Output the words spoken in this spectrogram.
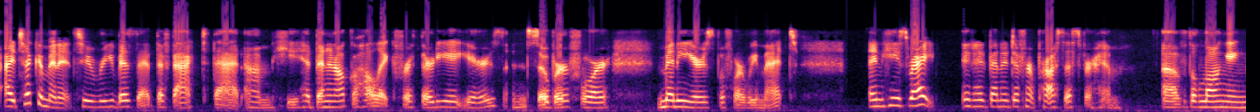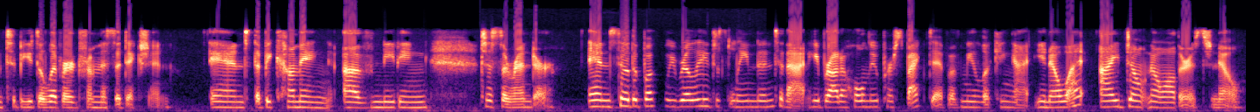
I took a minute to revisit the fact that um, he had been an alcoholic for 38 years and sober for many years before we met. And he's right, it had been a different process for him. of the longing to be delivered from this addiction and the becoming of needing to surrender. And so the book, we really just leaned into that. He brought a whole new perspective of me looking at, you know what? I don't know all there is to know.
